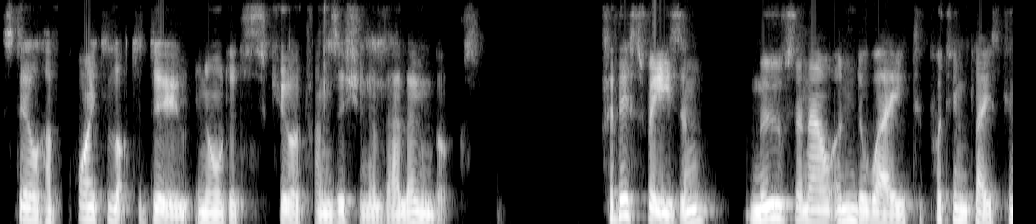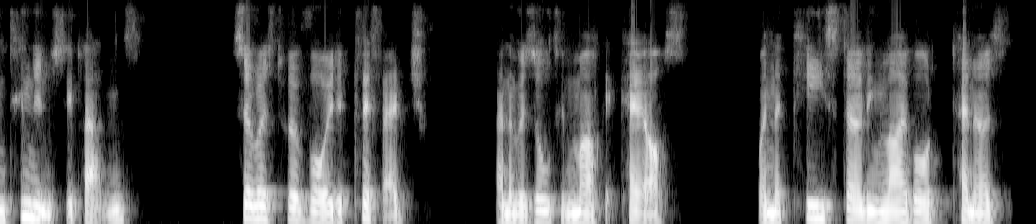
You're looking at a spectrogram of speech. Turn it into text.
still have quite a lot to do in order to secure transition of their loan books. For this reason, moves are now underway to put in place contingency plans so as to avoid a cliff edge and the resulting market chaos when the key sterling LIBOR tenors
